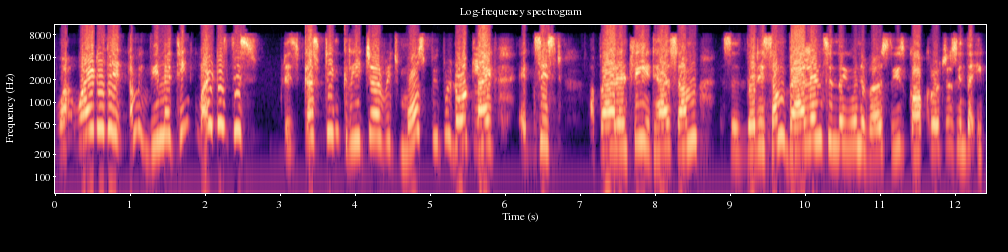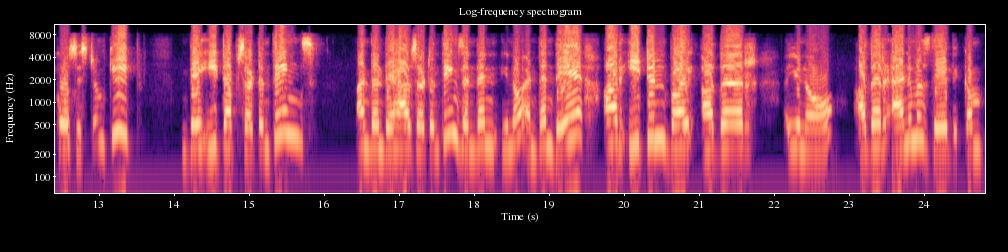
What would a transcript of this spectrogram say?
wh- why do they? I mean, we may think, why does this disgusting creature, which most people don't like, exist? Apparently, it has some. So there is some balance in the universe. These cockroaches in the ecosystem keep. They eat up certain things, and then they have certain things, and then you know, and then they are eaten by other, you know, other animals. They become,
